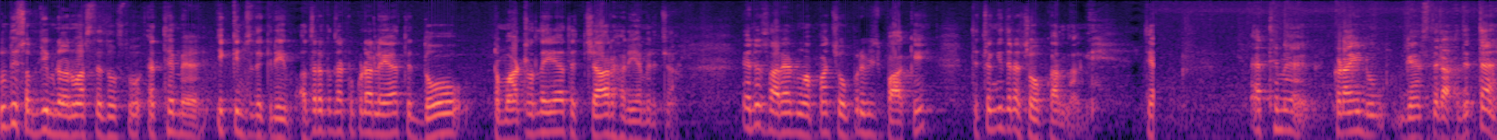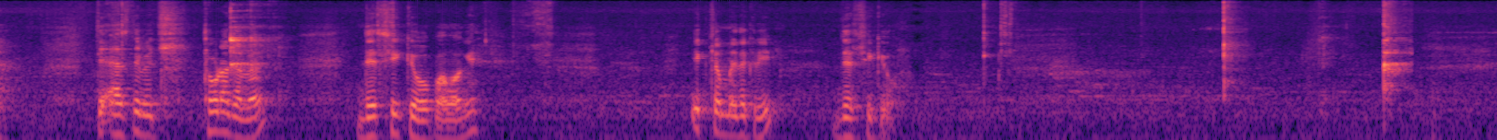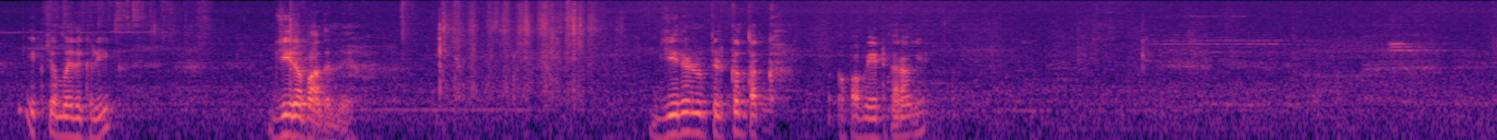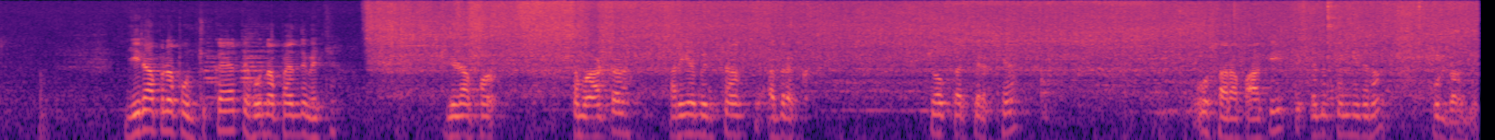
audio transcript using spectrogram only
ਆਲੂ ਦੀ ਸਬਜ਼ੀ ਬਣਾਉਣ ਵਾਸਤੇ ਦੋਸਤੋ, ਇੱਥੇ ਮੈਂ 1 ਇੰਚ ਦੇ ਕਰੀਬ ਅਦਰਕ ਦਾ ਟੁਕੜਾ ਲਿਆ ਤੇ ਦੋ ਟਮਾਟਰ ਲਏ ਆ ਤੇ ਚਾਰ ਹਰੀਆਂ ਮਿਰਚਾਂ। ਇਹਨਾਂ ਸਾਰਿਆਂ ਨੂੰ ਆਪਾਂ ਚੋਪਰ ਵਿੱਚ ਪਾ ਕੇ ਤੇ ਚੰਗੀ ਤਰ੍ਹਾਂ ਚੋਪ ਕਰ ਲਾਂਗੇ। ਤੇ ਇੱਥੇ ਮੈਂ ਕੜਾਈ ਨੂੰ ਗੈਸ ਤੇ ਰੱਖ ਦਿੱਤਾ ਹੈ ਤੇ ਇਸ ਦੇ ਵਿੱਚ ਥੋੜਾ ਜਿਹਾ ਮੈਂ ਦੇਸੀ ਘਿਓ ਪਾਵਾਂਗੇ। ਇੱਕ ਚਮਚ ਦੇ ਕਰੀਬ ਦੇਸੀ ਘਿਓ। ਇੱਕ ਚਮਚ ਦੇ ਕਰੀਬ ਜੀਰਾ ਪਾ ਦਿੰਦੇ ਹਾਂ। ਜੀਰੇ ਨੂੰ ਤਿੜਕਣ ਤੱਕ ਆਪਾਂ ਵੇਟ ਕਰਾਂਗੇ। ਜੀਰਾ ਆਪਣਾ ਭੁੰਨ ਚੁੱਕਾ ਹੈ ਤੇ ਹੁਣ ਆਪਾਂ ਇਹਦੇ ਵਿੱਚ ਜਿਹੜਾ ਆਪਾਂ ਟਮਾਟਰ, ਹਰੀਆਂ ਮਿਰਚਾਂ ਤੇ ਅਦਰਕ ਚੋਪ ਕਰਕੇ ਰੱਖਿਆ। ਉਹ ਸਾਰਾ ਪਾ ਕੇ ਤੇ ਇਹਨੂੰ ਚੰਗੀ ਤਰ੍ਹਾਂ ਭੁੰਨ ਲਾਂਗੇ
